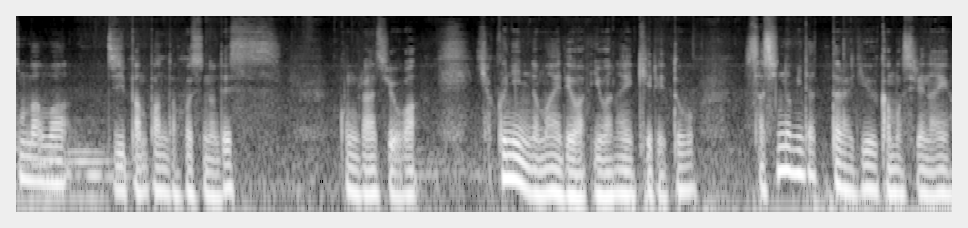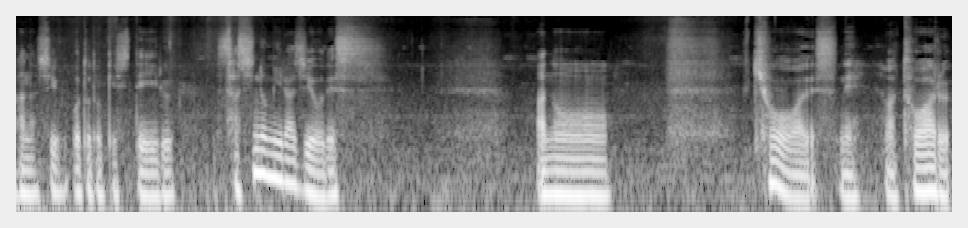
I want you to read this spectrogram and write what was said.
こんばんは。ジーパンパンダ星野です。このラジオは100人の前では言わないけれど差し飲みだったら言うかもしれない話をお届けしている差し飲みラジオです。あのー、今日はですね、とある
